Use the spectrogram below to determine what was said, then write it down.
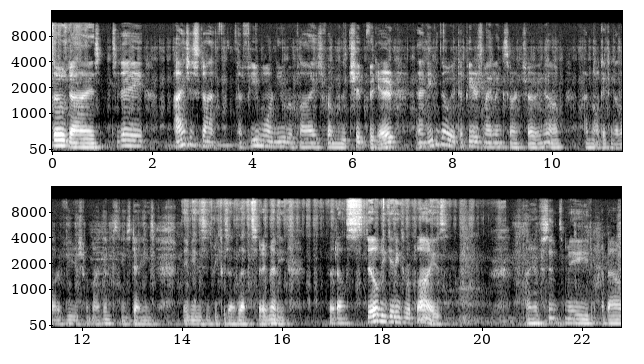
So guys, today I just got a few more new replies from the chip video, and even though it appears my links aren't showing up, I'm not getting a lot of views from my links these days. Maybe this is because I've left so many, but I'll still be getting replies. I have since made about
